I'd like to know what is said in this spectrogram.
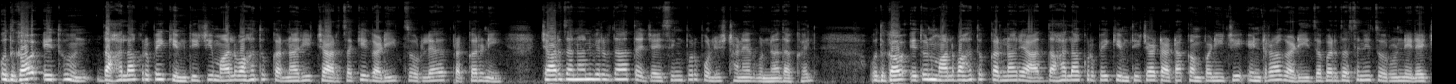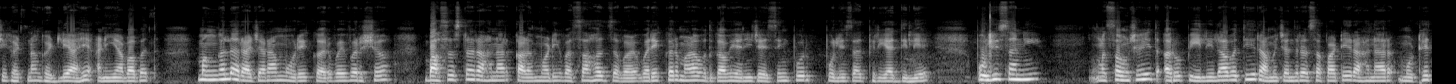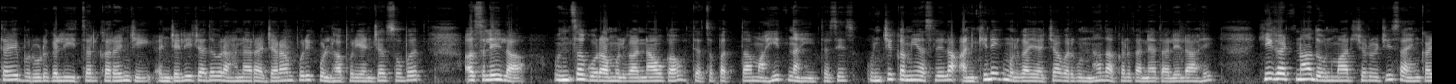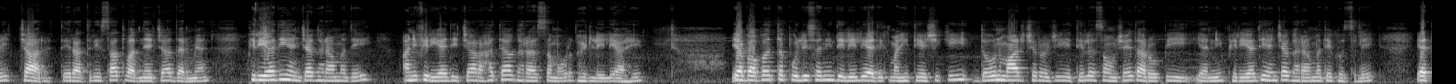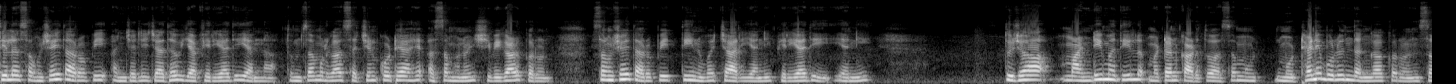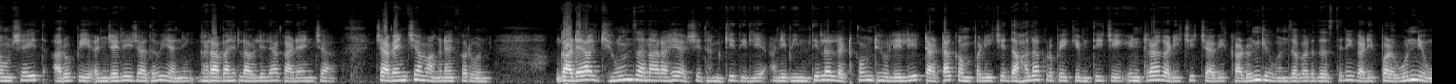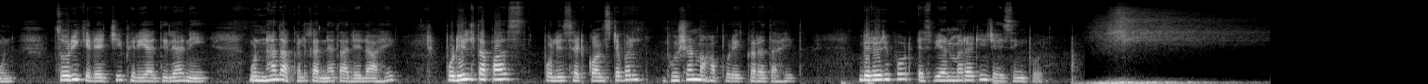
उदगाव येथून दहा लाख रुपये किमतीची मालवाहतूक करणारी चारचाकी गाडी चोरल्या प्रकरणी चार जणांविरोधात जयसिंगपूर पोलीस ठाण्यात गुन्हा दाखल. उदगाव येथून मालवाहतूक करणाऱ्या दहा लाख रुपये किमतीच्या टाटा कंपनीची इंट्रा गाडी जबरदस्तीने चोरून नेल्याची घटना घडली आहे आणि याबाबत मंगल राजाराम मोरेकर वय वर्ष बासष्ट राहणार काळमवाडी वसाहतजवळ वरेकरमाळा उदगाव यांनी जयसिंगपूर पोलिसात फिर्याद दिली आहे. पोलिसांनी संशयित आरोपी लीलावती रामचंद्र सपाटे राहणार मोठेतळे बुरुडगली इचलकरंजी अंजली जाधव राहणार राजारामपुरी कोल्हापूर यांच्यासोबत असलेला उंच गोरा मुलगा नावगाव त्याचा पत्ता माहीत नाही. तसेच उंची कमी असलेला आणखीन एक मुलगा याच्यावर गुन्हा दाखल करण्यात आलेला आहे. ही घटना दोन मार्च रोजी सायंकाळी चार ते रात्री सात वाजण्याच्या दरम्यान फिर्यादी यांच्या घरामध्ये आणि फिर्यादीच्या राहत्या घरासमोर घडलेली आहे. याबाबत पोलिसांनी दिलेली अधिक माहिती अशी की दोन मार्च रोजी येथील संशयित आरोपी यांनी फिर्यादी यांच्या घरामध्ये घुसले. यातील संशयित आरोपी अंजली जाधव या फिर्यादी यांना तुमचा मुलगा सचिन कोठे आहे? असं म्हणून शिवीगाळ करून संशयित आरोपी तीन व चार यांनी फिर्यादी यांनी तुझ्या मांडीमधील मटण काढतो असं मो मोठ्याने बोलून दंगा करून संशयित आरोपी अंजली जाधव यांनी घराबाहेर लावलेल्या गाड्यांच्या चाव्यांच्या मागण्या करून गाड्या घेऊन जाणार आहे अशी धमकी दिली आणि भिंतीला लटकवून ठेवलेली टाटा कंपनीची दहा लाख रुपये किमतीची इंट्रा गाडीची चावी काढून घेऊन जबरदस्तीने गाडी पळवून नेऊन चोरी केल्याची फिर्याद दिल्याने गुन्हा दाखल करण्यात आलेला आहे. पुढील तपास police head constable Bhushan Mahapure करत आहेत. Bureau report S B N Marathi Jaysingpur.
